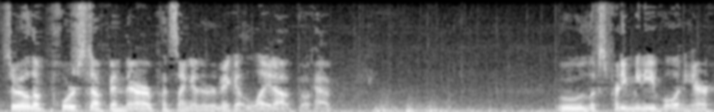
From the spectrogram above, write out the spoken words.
So able to pour stuff in there or put something in there to make it light up. Okay. Ooh, looks pretty medieval in here.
